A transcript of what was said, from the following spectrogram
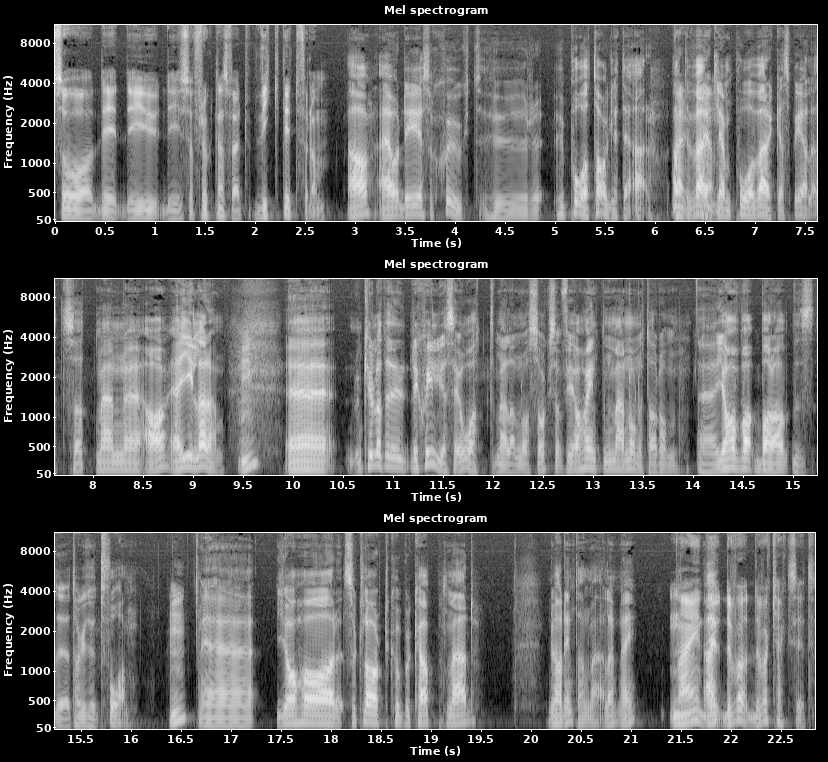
Så det, det är ju det är så fruktansvärt viktigt för dem. Ja, nej, och det är så sjukt hur, hur påtagligt det är. Att Verkligen. det verkligen påverkar spelet. Så att, men eh, ja, jag gillar den. Mm. Eh, kul att det, det skiljer sig åt mellan oss också, för jag har inte med någon av dem. Eh, jag har bara eh, tagit ut två. Mm. Eh, jag har såklart Cooper Cup med. Du hade inte han med eller? Nej? Nej, det, Nej. det, var, det var kaxigt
